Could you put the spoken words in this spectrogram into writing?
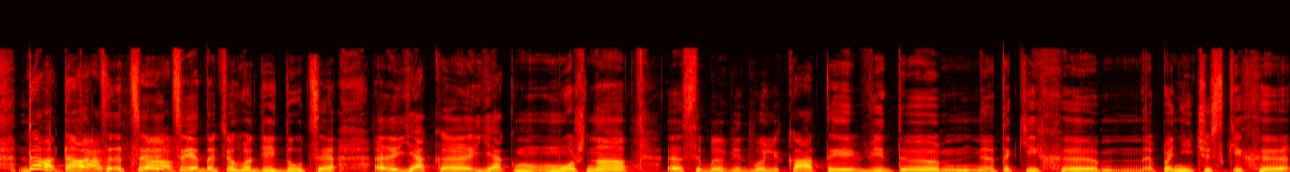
Да, да, Так, це, це, а- це я до цього дійду. Це е, як, е, як можна е, себе відволікати від е, м, таких е, м, панічних е,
